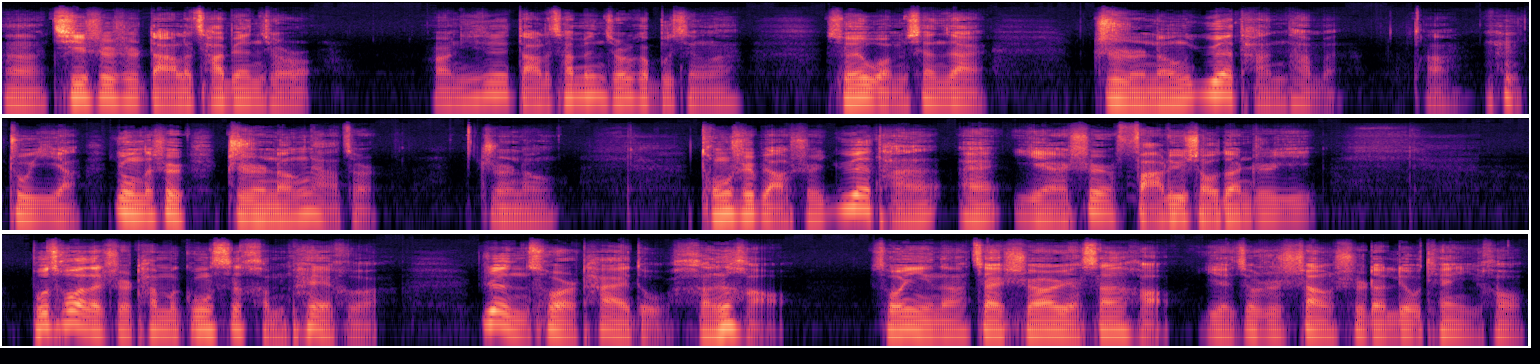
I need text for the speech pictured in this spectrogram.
嗯、其实是打了擦边球，啊，你这打了擦边球可不行啊，所以我们现在只能约谈他们。啊，注意啊，用的是“只能”俩字儿，只能。同时表示约谈，哎，也是法律手段之一。不错的是，他们公司很配合，认错态度很好。所以呢，在十二月三号，也就是上市的六天以后，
